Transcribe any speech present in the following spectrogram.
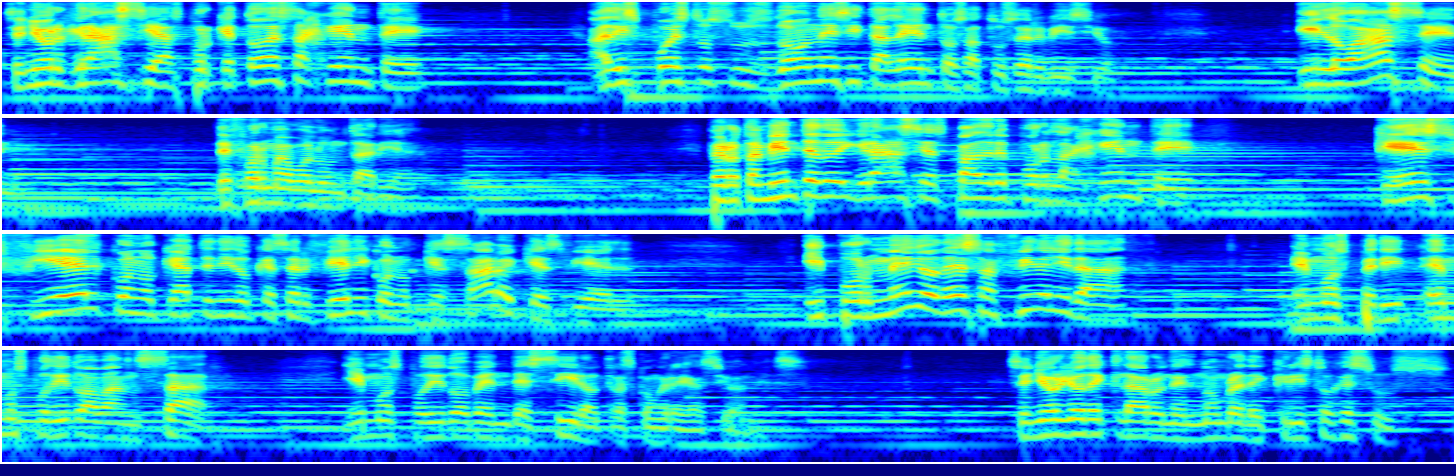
Señor, gracias porque toda esta gente ha dispuesto sus dones y talentos a tu servicio. Y lo hacen de forma voluntaria. Pero también te doy gracias, Padre, por la gente que es fiel con lo que ha tenido que ser fiel y con lo que sabe que es fiel. Y por medio de esa fidelidad hemos, hemos podido avanzar y hemos podido bendecir a otras congregaciones. Señor, yo declaro en el nombre de Cristo Jesús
